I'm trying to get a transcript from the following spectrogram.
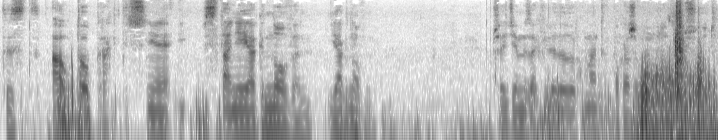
To jest auto praktycznie w stanie jak nowym. Jak nowym. Przejdziemy za chwilę do dokumentów, pokażę Wam razu przód.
